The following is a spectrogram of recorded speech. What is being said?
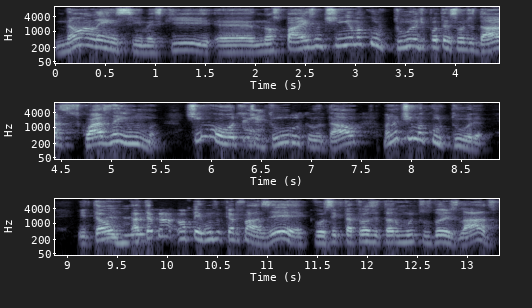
Não além assim, mas que é, nosso país não tinha uma cultura de proteção de dados quase nenhuma. Tinha um outro é. instituto e tal, mas não tinha uma cultura. Então, uhum. até uma pergunta que eu quero fazer, você que está transitando muito dos dois lados, o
